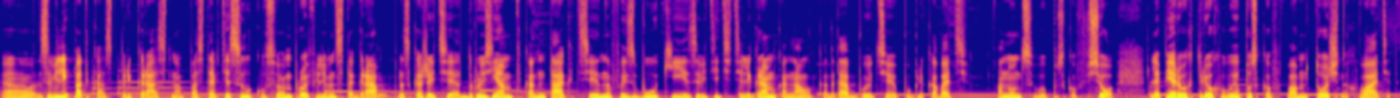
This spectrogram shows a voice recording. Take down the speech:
э, Завели подкаст, прекрасно. Поставьте ссылку в своем профиле в Инстаграм, расскажите друзьям ВКонтакте, на Фейсбуке и заведите Телеграм-канал, когда будете публиковать анонсы выпусков. Все. Для первых трех выпусков вам точно хватит.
